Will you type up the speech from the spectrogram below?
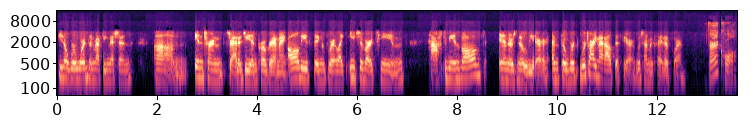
you know, rewards and recognition, um, intern strategy and programming, all these things where like each of our teams have to be involved and there's no leader. And so we're, we're trying that out this year, which I'm excited for. Very cool.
